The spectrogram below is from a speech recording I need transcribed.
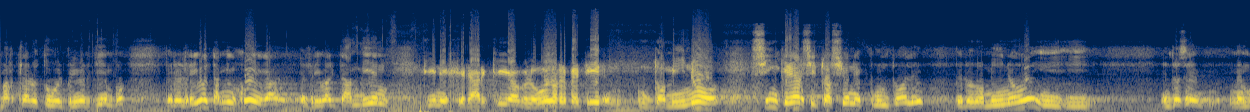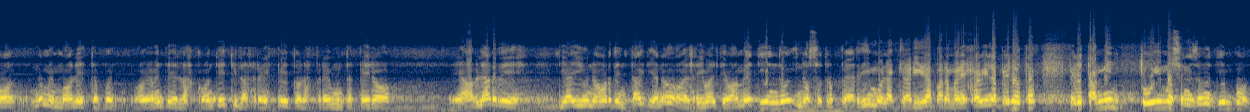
más claro tuvo el primer tiempo, pero el rival también juega, el rival también tiene jerarquía, lo vuelvo a repetir, dominó sin crear situaciones puntuales, pero dominó y, entonces no me molesta, pues obviamente las contesto y las respeto las preguntas, pero eh, hablar de, de hay una orden táctica, no, el rival te va metiendo y nosotros perdimos la claridad para manejar bien la pelota, pero también tuvimos en el segundo tiempo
